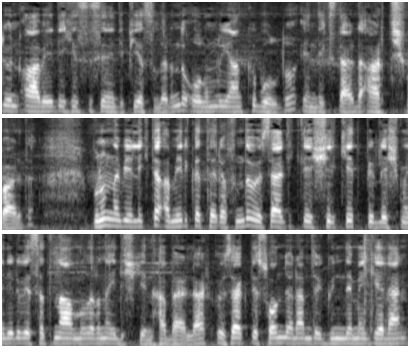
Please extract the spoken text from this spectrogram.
dün ABD hisse senedi piyasalarında olumlu yankı buldu. Endekslerde artış vardı. Bununla birlikte Amerika tarafında özellikle şirket birleşmeleri ve satın almalarına ilişkin haberler, özellikle son dönemde gündeme gelen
